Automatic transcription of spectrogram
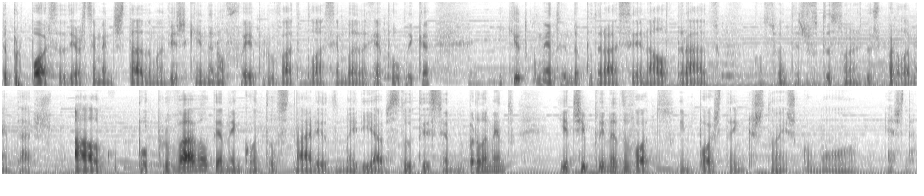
da proposta de Orçamento de Estado, uma vez que ainda não foi aprovado pela Assembleia da República e que o documento ainda poderá ser alterado consoante as votações dos parlamentares. Algo pouco provável, tendo em conta o cenário de maioria absoluta existente no Parlamento e a disciplina de voto imposta em questões como esta.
